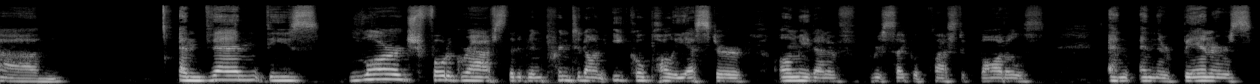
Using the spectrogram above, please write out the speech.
um, and then these large photographs that have been printed on eco polyester, all made out of recycled plastic bottles, and and they're banners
